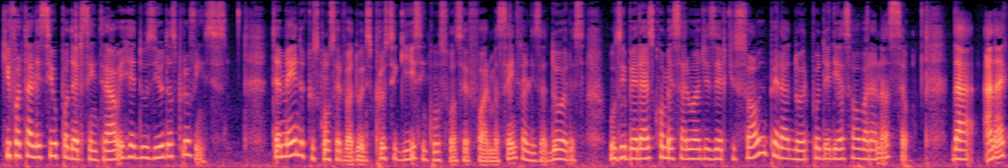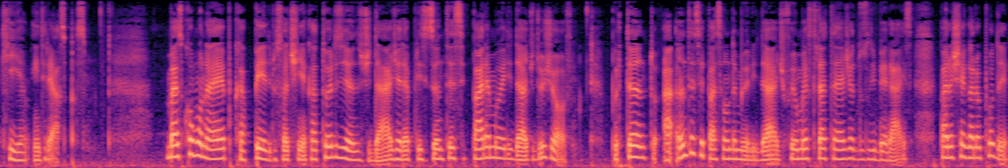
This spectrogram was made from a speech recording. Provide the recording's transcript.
que fortalecia o poder central e reduziu das províncias. Temendo que os conservadores prosseguissem com suas reformas centralizadoras, os liberais começaram a dizer que só o imperador poderia salvar a nação da anarquia, entre aspas. Mas como na época Pedro só tinha 14 anos de idade, era preciso antecipar a maioridade do jovem. Portanto, a antecipação da maioridade foi uma estratégia dos liberais para chegar ao poder.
